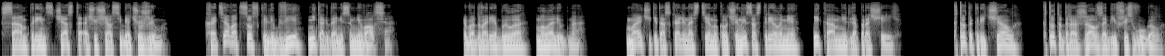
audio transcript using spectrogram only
Сам принц часто ощущал себя чужим, хотя в отцовской любви никогда не сомневался. Во дворе было малолюдно. Мальчики таскали на стену колчаны со стрелами и камни для прощей. Кто-то кричал, кто-то дрожал, забившись в угол.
